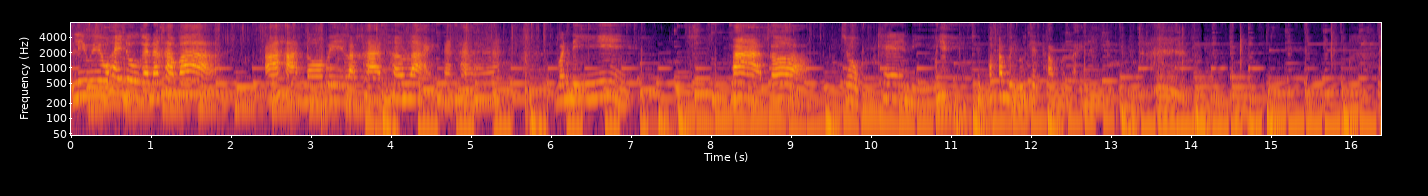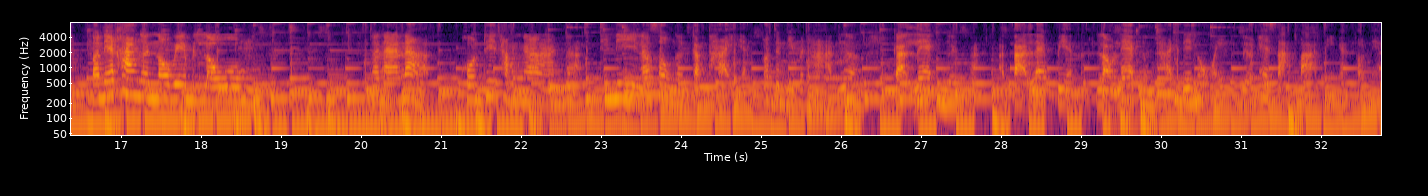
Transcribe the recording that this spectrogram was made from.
รีวิวให้ดูกันนะคะว่า อาหารนอร์เวย์ราคาเท่าไหร่นะคะ วันนี้ป้าก็จบแค่นี้ ป้าไม่รู้จะทำอะไร ตอนนี้ค่าเงินนอร์เวย์มันลง ฉะนั้นน่ะ คนที่ทำงานนะที่นี่แล้วส่งเงินกลับไทยอะก็จะมีปัญหาเรื่องการแลกเงินอะอัตราแลกเปลี่ยนเราแลกเงินไทยได้น้อย เหลือแค่สามบาทเองอะตอนเนี้ย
